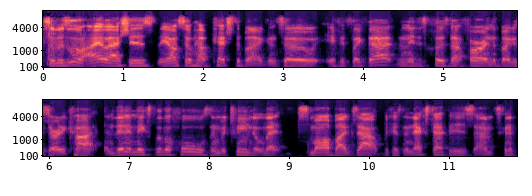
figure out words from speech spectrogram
So those little eyelashes, they also help catch the bug. And so if it's like that, then they just close that far and the bug is already caught. And then it makes little holes in between to let small bugs out because the next step is um, it's going to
